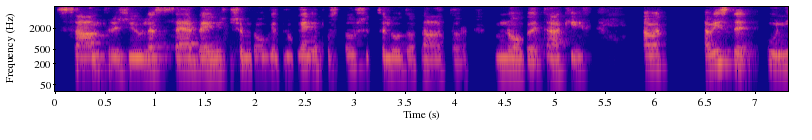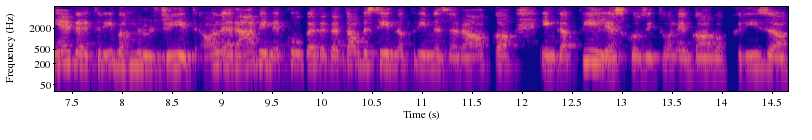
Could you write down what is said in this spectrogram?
sam preživlja sebe in še mnoge druge, in je postal še celo donator. Mnogo je takih. Ampak A veste, v njega je treba vložiti, on rabi nekoga, da ga dobesedno prime za roko in ga pelje skozi to njegovo krizo,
